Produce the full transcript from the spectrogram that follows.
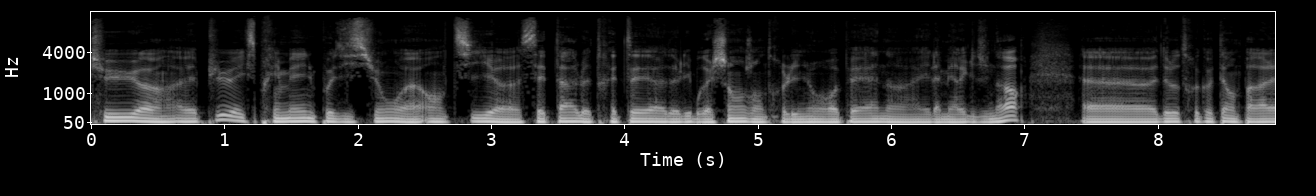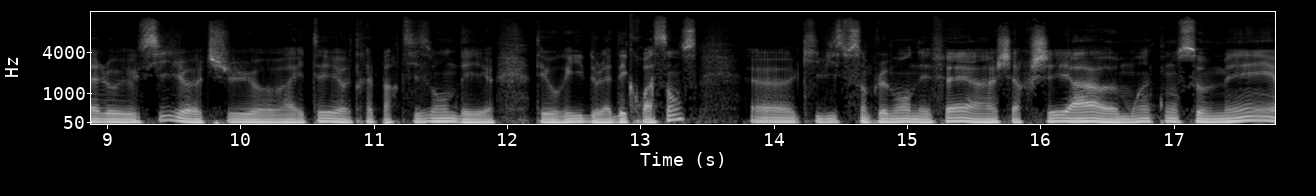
Tu euh, avais pu exprimer une position euh, anti-CETA, le traité euh, de libre-échange entre l'Union européenne et l'Amérique du Nord. De l'autre côté, en parallèle aussi, tu as été très partisan des théories de la décroissance, qui visent tout simplement en effet à chercher à moins consommer,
